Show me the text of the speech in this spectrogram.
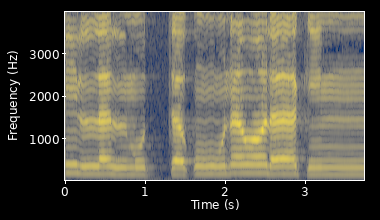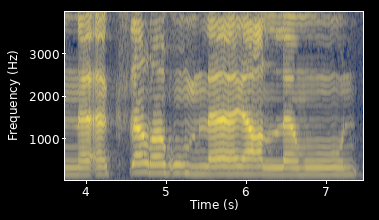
الا المتقون ولكن اكثرهم لا يعلمون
